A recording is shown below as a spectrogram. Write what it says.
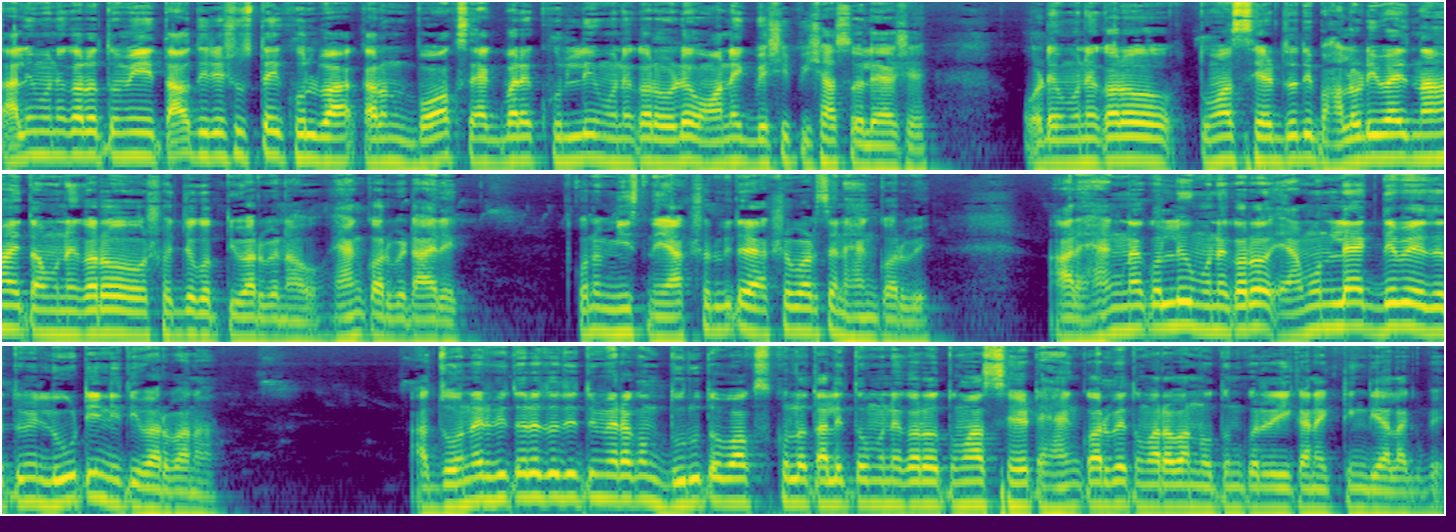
তাহলে মনে করো তুমি তাও ধীরে সুস্থেই খুলবা, কারণ বক্স একবারে খুললেই মনে করো ওটা অনেক বেশি পিসা চলে আসে। ওটা মনে করো তোমার সেট যদি ভালো ডিভাইস না হয়, তা মনে করো সহ্য করতে পারবে না ও হ্যাং করবে ডাইরেক্ট কোনো মিস নেই, একশোর ভিতরে একশো পার্সেন্ট হ্যাং করবে। আর হ্যাং না করলেও মনে করো এমন ল্যাগ দেবে যে তুমি লুটই নিতে পারবা না। আর জোনের ভিতরে যদি তুমি এরকম দ্রুত বক্স খোলো, তাহলে তো মনে করো তোমার সেট হ্যাং করবে, তোমার আবার নতুন করে রিকানেক্টিং দেওয়া লাগবে।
